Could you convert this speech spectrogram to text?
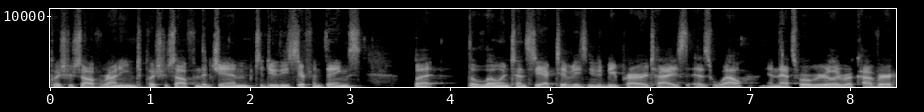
push yourself running to push yourself in the gym to do these different things but the low intensity activities need to be prioritized as well and that's where we really recover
